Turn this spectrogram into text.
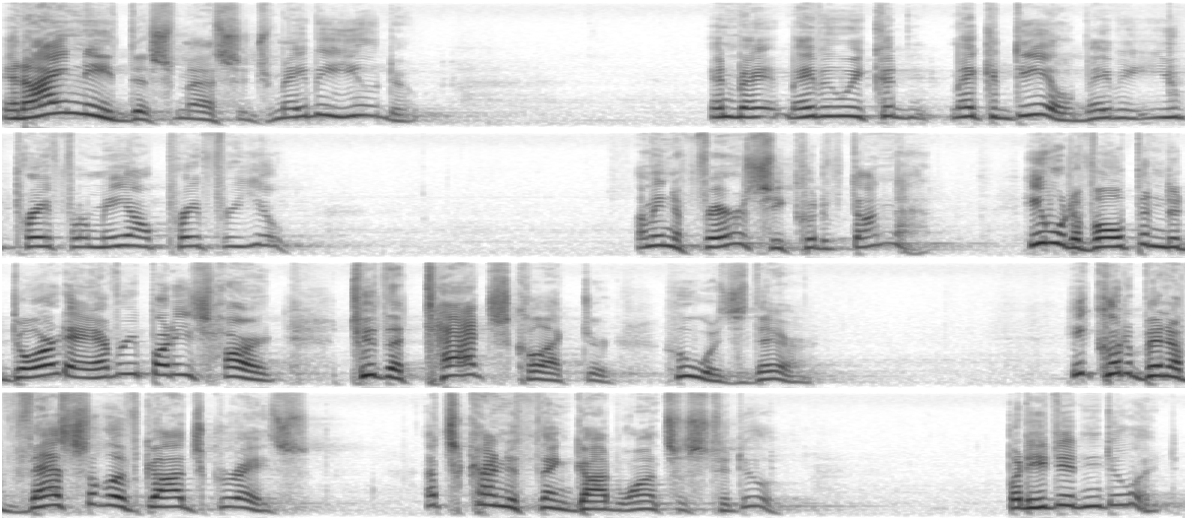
And I need this message. Maybe you do. And maybe we could make a deal. Maybe you pray for me, I'll pray for you. I mean, the Pharisee could have done that. He would have opened the door to everybody's heart, to the tax collector who was there. He could have been a vessel of God's grace. That's the kind of thing God wants us to do. But he didn't do it.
